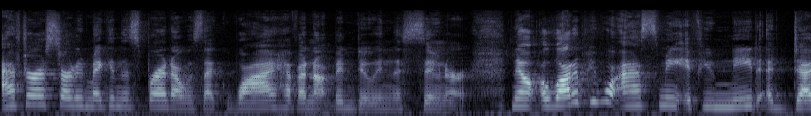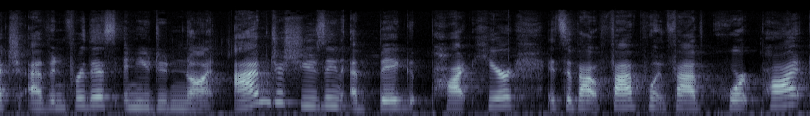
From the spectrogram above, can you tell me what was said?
After I started making this bread, I was like, why have I not been doing this sooner? Now, a lot of people ask me if you need a Dutch oven for this, and you do not. I'm just using a big pot here. It's about 5.5 quart pot,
